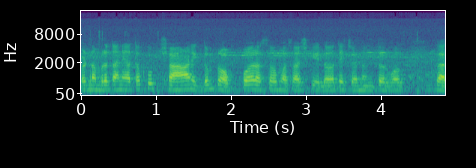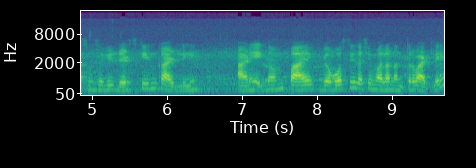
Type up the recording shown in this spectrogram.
पण नम्रताने आता खूप छान एकदम प्रॉपर असं मसाज केलं. त्याच्यानंतर मग घासून सगळी डेड स्किन काढली. आणि एकदम पाय व्यवस्थित असे मला नंतर वाटले.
